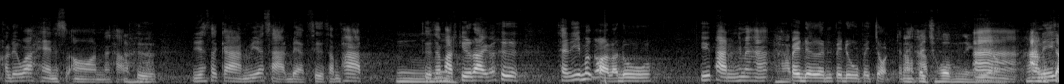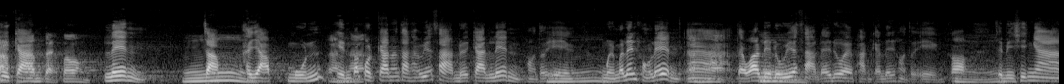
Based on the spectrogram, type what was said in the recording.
เขาเรียกว่า hands on นะครับ อ่าฮะคือนิทรรศการวิทยาศาสตร์แบบสื่อสัมผัสอืมสื่อสัมผัสคืออะไรก็คือ แทนที่เมื่อก่อนเราดูพิพิธภัณฑ์ใช่ไหมฮะครับ ไปเดินไปดูไปจดใช่ไหมเอาคไปรับชมอย่างเดียวอ่าห้ามอันนี้จับคือการห้มแตะต้อง เล่นอืม จับขยับหมุนอ่าฮะเห็นปรากฏการณ์ต่างๆทางวิทยาศาสตร์โดยการเล่นของตัวเองอืมเหมือนมาเล่นของเล่นอ่าฮะอ่าแต่ว่าเรียนรู้อืมวิทยาศาสตร์ได้ด้วยผ่านการเล่นของตัวเอง ก็อืมจะมีชิ้นงาน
